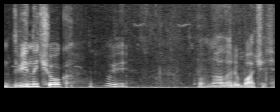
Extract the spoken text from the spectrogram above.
двійничок, ну і погнали рибачить.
